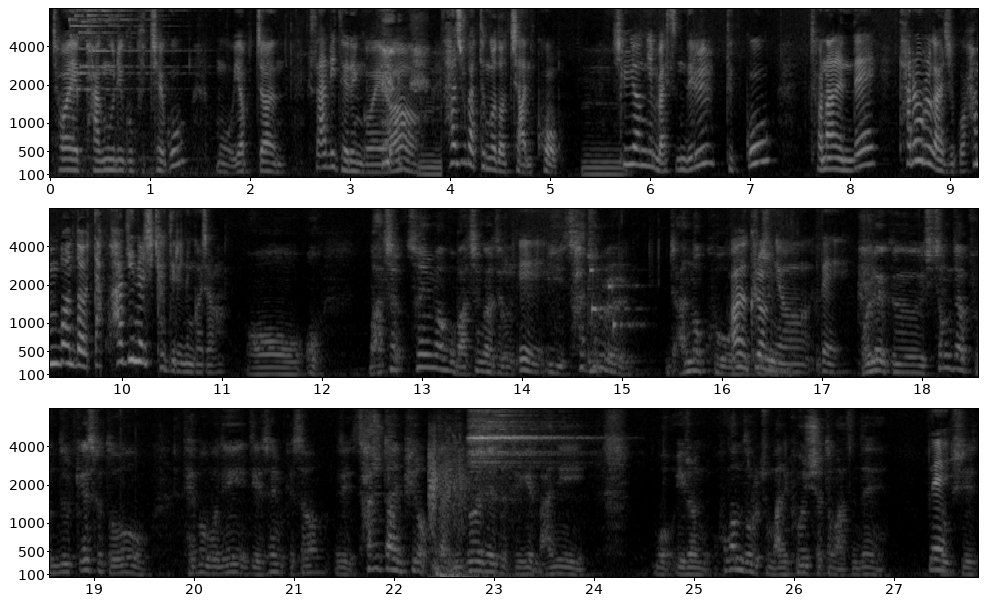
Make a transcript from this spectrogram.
저의 방울이고 부채고 뭐 엽전 쌀이 되는 거예요. 음. 사주 같은 거 넣지 않고 음, 신령님 말씀들을 듣고 전하는데 타로를 가지고 한 번 더 딱 확인을 시켜드리는 거죠. 어, 어, 마찬 선생님하고 마찬가지로 예. 이 사주를 이제 안 넣고 아 그럼요. 네. 원래 그 시청자 분들께서도 대부분이 이제 선생님께서 이제 사주 따윈 필요 없다 이거에 대해서 되게 많이 뭐 이런 호감도를 좀 많이 보여주셨던 것 같은데 네. 역시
